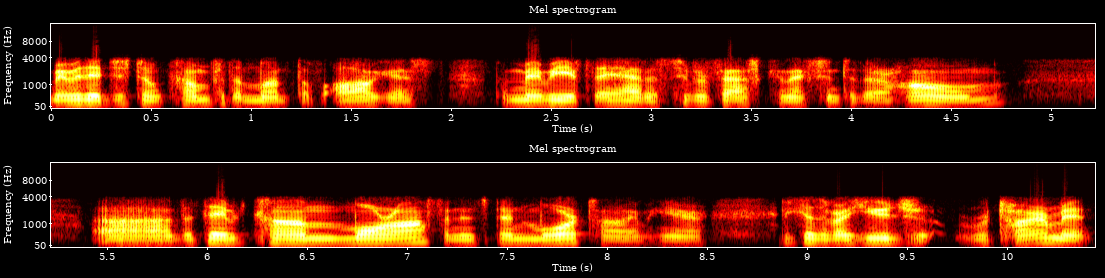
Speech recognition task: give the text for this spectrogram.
Maybe they just don't come for the month of August, but maybe if they had a super fast connection to their home, uh, that they would come more often and spend more time here because of our huge retirement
